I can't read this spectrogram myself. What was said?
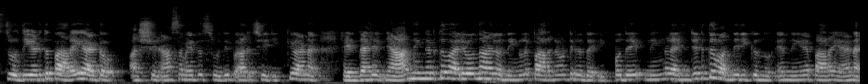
ശ്രുതി എടുത്ത് പറയാട്ടോ അശ്വിൻ ആ സമയത്ത് ശ്രുതി ചിരിക്കുകയാണ് എന്തായാലും ഞാൻ നിങ്ങളുടെ അടുത്ത് വരുമെന്നാണല്ലോ നിങ്ങൾ പറഞ്ഞുകൊണ്ടിരുന്നത് ഇപ്പോൾ ദേ നിങ്ങൾ എന്റെ അടുത്ത് വന്നിരിക്കുന്നു എന്നിങ്ങനെ പറയാണ്.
